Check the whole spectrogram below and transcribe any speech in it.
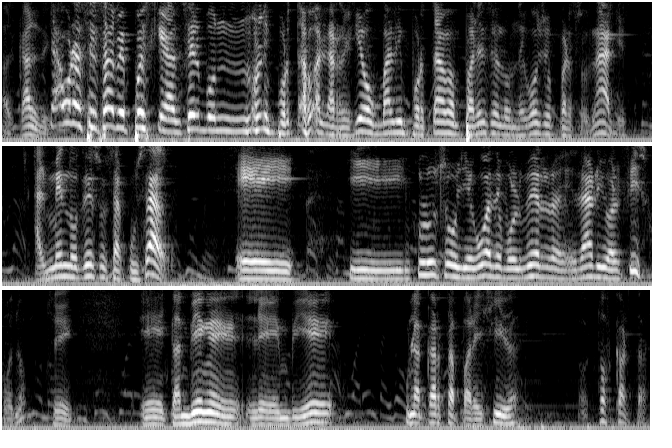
alcalde. Y ahora se sabe pues que a Anselmo no le importaba la región, más le importaban parece los negocios personales, al menos de eso es acusado. Eh, y incluso llegó a devolver erario al fisco, ¿no? Sí. Eh, también eh, le envié una carta parecida, dos cartas,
